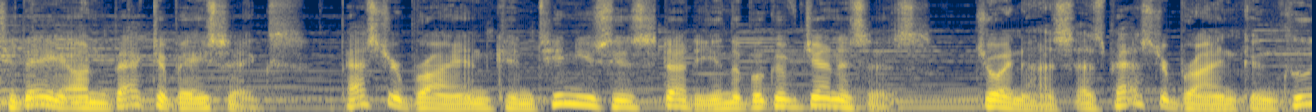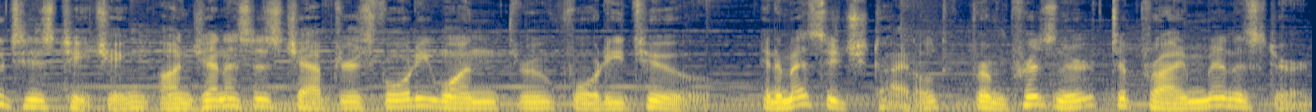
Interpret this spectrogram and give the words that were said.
Today on Back to Basics, Pastor Brian continues his study in the book of Genesis. Join us as Pastor Brian concludes his teaching on Genesis chapters 41 through 42 in a message titled From Prisoner to Prime Minister.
